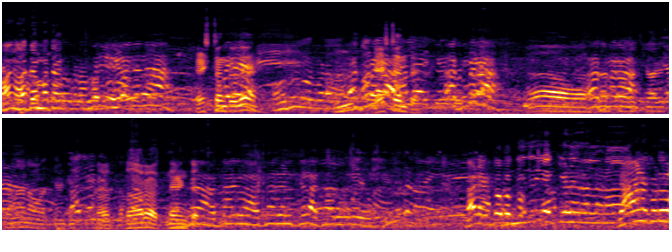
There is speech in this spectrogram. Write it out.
ನಾನು ಅದೇ ಮತ್ತೆ ಎಷ್ಟಂತದೆ? ಎಷ್ಟಂತ? ಹದಿನಾರು ಹದಿನೆಂಟು. ನಿಂದ್ರಿಗೆ ಕೇಳಾರಲ್ಲ ಕೊಡು.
